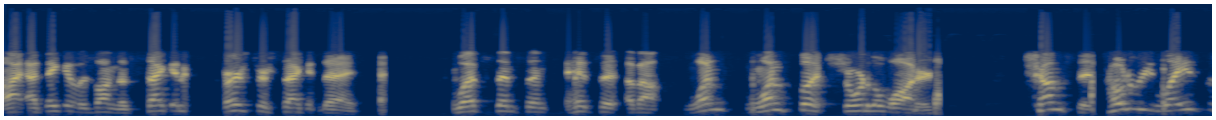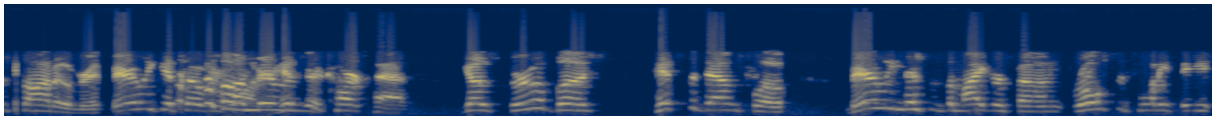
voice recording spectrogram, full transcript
I, I think it was on the second, first or second day. Webb Simpson hits it about one one foot short of the water, chunks it, totally lays the sod over it, barely gets over the Oh, water, hits the cart path, goes through a bush, hits the downslope, barely misses the microphone, rolls to 20 feet,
